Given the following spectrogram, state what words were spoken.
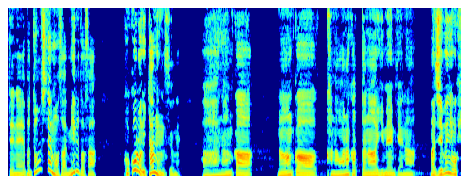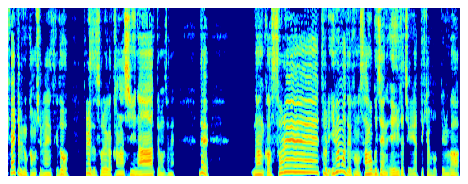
てね、やっぱどうしてもさ、見るとさ、心痛むんですよね。ああ、なんか、なんか、叶わなかったな、夢、みたいな。まあ自分に置き換えてるのかもしれないんですけど、とりあえずそれが悲しいなーって思うんですよね。で、なんか、それ、つまり今までこの三国時代の英雄たちがやってきたことっていうのが、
